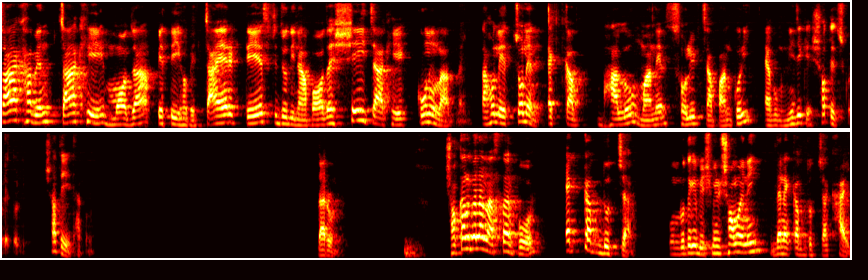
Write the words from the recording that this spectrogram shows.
চা খাবেন, চা খেয়ে মজা পেতেই হবে। চায়ের টেস্ট যদি না পাওয়া যায়, সেই চা খেয়ে কোনো লাভ নাই। তাহলে চলেন এক কাপ ভালো মানের সলিড চা পান করি এবং নিজেকে সতেজ করে তুলি। সাথেই থাকুন। দারুণ। সকালবেলা নাস্তার পর এক কাপ দুধ চা। পনেরো থেকে বিশ মিনিট সময় নেই, দেন এক কাপ দুধ চা খাই।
